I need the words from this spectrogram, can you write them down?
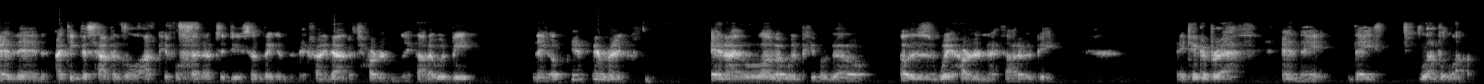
and then I think this happens a lot. People set out to do something, and then they find out it's harder than they thought it would be, and they go, "Yeah, never mind." And I love it when people go, "Oh, this is way harder than I thought it would be." They take a breath and they they level up.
